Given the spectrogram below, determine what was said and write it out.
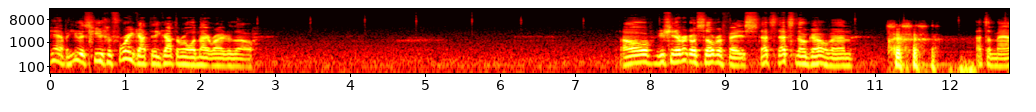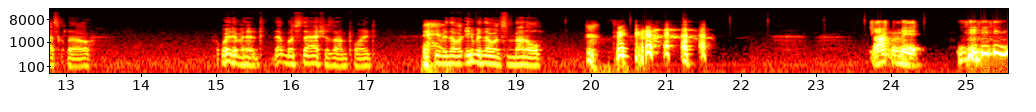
Yeah, but he was huge before he got the, he got the role of Knight Rider, though. Oh, you should never go Silverface. That's that's no go, man. That's a mask, though. Wait a minute, that mustache is on point. Even though even though it's metal. Ahmed.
